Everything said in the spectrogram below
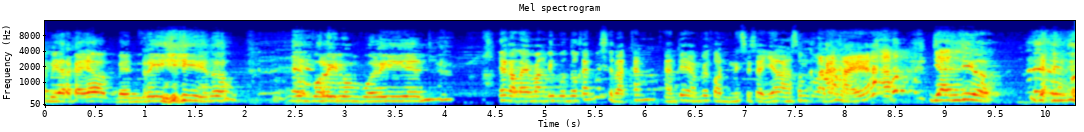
biar kayak Bendri gitu. Ngumpulin-ngumpulin. Ya kalau emang dibutuhkan silakan nanti MP koordinasi saja langsung kepada saya. Janji loh. Janji.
